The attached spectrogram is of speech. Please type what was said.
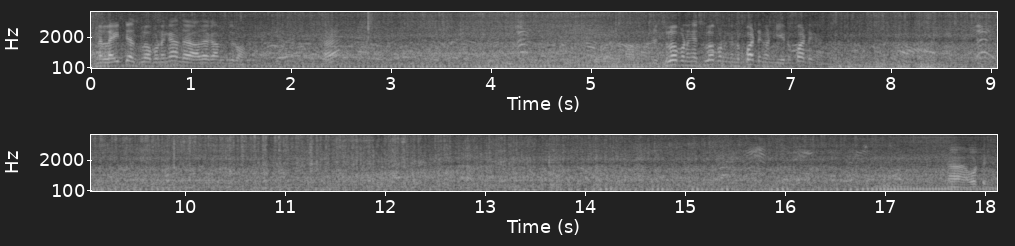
இன்னும் லைட்டாக ஸ்லோ பண்ணுங்கள் அந்த அதை காமிச்சிரும் ஸ்லோ பண்ணுங்கள் ஸ்லோ பண்ணுங்கள் நிப்பாட்டுங்க வண்டியை நிப்பாட்டுங்க. ஆ ஓட்டுங்க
